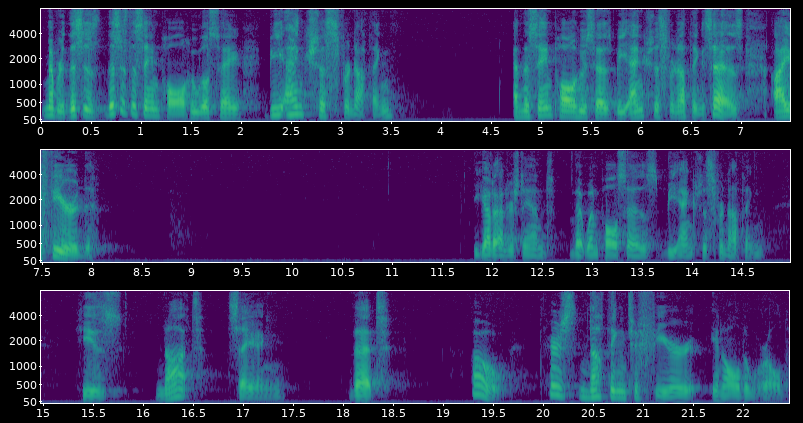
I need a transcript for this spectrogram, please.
Remember, this is, this is the same Paul who will say, Be anxious for nothing. And the same Paul who says, Be anxious for nothing says, I feared. You got to understand that when Paul says, Be anxious for nothing, he's not saying that, oh, there's nothing to fear in all the world.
